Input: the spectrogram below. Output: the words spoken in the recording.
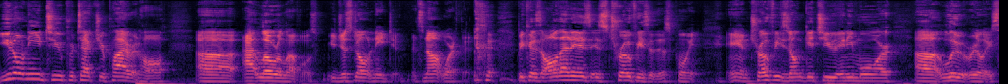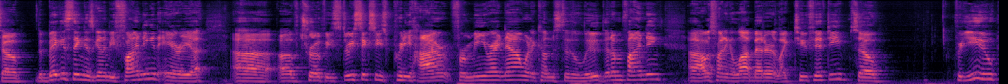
you don't need to protect your pirate hall uh, at lower levels. You just don't need to. It's not worth it because all that is is trophies at this point, and trophies don't get you any more uh, loot really. So the biggest thing is going to be finding an area. Uh, of trophies. 360 is pretty high for me right now when it comes to the loot that I'm finding. Uh, I was finding a lot better at like 250. So for you,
